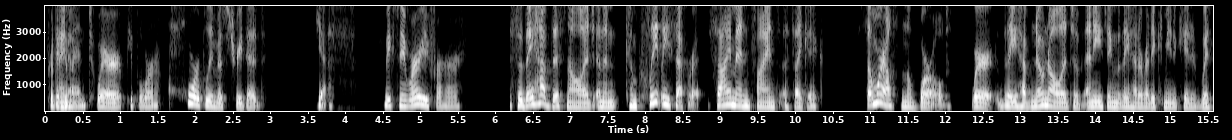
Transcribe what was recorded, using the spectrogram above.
predicament where people were horribly mistreated. Yes. Makes me worry for her. So they have this knowledge and then completely separate simon finds a psychic somewhere else in the world where they have no knowledge of anything that they had already communicated with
